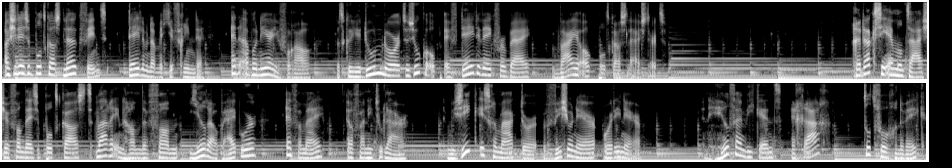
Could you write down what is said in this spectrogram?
Als je deze podcast leuk vindt, deel hem dan met je vrienden. En abonneer je vooral. Dat kun je doen door te zoeken op FD de Week voorbij, waar je ook podcast luistert. Redactie en montage van deze podcast waren in handen van Yildau Bijboer en van mij, Elfanie Toulaar. Muziek is gemaakt door Visionair Ordinaire. Een heel fijn weekend en graag tot volgende week.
